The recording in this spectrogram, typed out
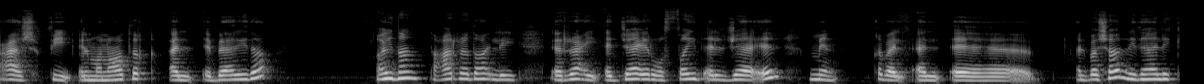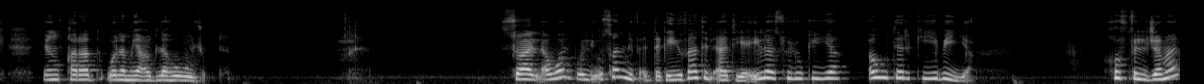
عاش في المناطق الباردة. أيضا تعرض للرعي الجائر والصيد الجائر من قبل البشر لذلك انقرض ولم يعد له وجود. السؤال الأول بقول لي أصنف التكيفات الآتية إلى سلوكية أو تركيبية. خف الجمل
